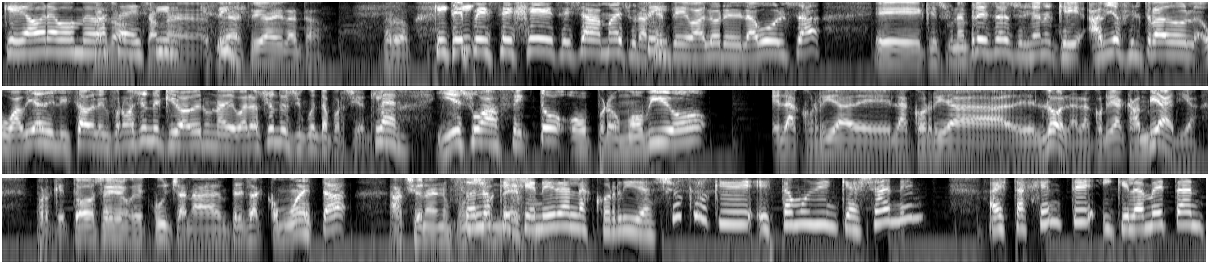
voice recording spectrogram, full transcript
que ahora vos me vas a Perdón, ya decir. me- sí. estoy, estoy adelantado. Perdón. ¿Qué- qué- TPCG se llama, es un Sí. agente de valores de la bolsa, eh, que es una empresa que había filtrado o había deslizado la información de que iba a haber una devaluación del 50%. Claro. Y eso afectó o promovió la corrida de la corrida del dólar, la corrida cambiaria, porque todos ellos que escuchan a empresas como esta accionan en Son función los que de eso. generan las corridas. Yo creo que está muy bien que allanen a esta gente y que la metan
